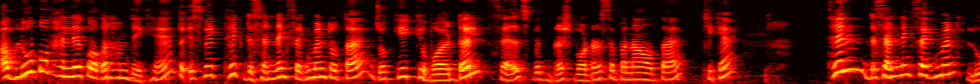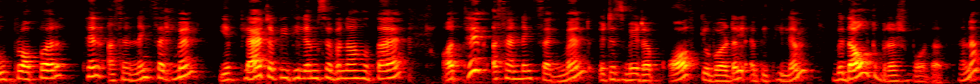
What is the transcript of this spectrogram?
अब लूप ऑफ़ हेनले को अगर हम देखें तो इसमें एक थिक डिसेंडिंग सेगमेंट होता है, जो कि cuboidal cells with brush border से बना होता है, ठीक है? Thin descending segment loop proper thin ascending segment ये फ्लैट एपिथीलियम से बना होता है, और thick ascending segment it is made up of cuboidal epithelium without brush border है ना?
